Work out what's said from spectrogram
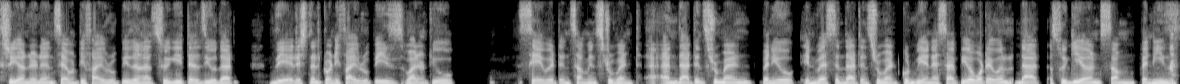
375 rupees and Swiggy tells you that the additional 25 rupees, why don't you save it in some instrument. And that instrument, when you invest in that instrument, could be an SIP or whatever, that Swiggy earns some pennies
